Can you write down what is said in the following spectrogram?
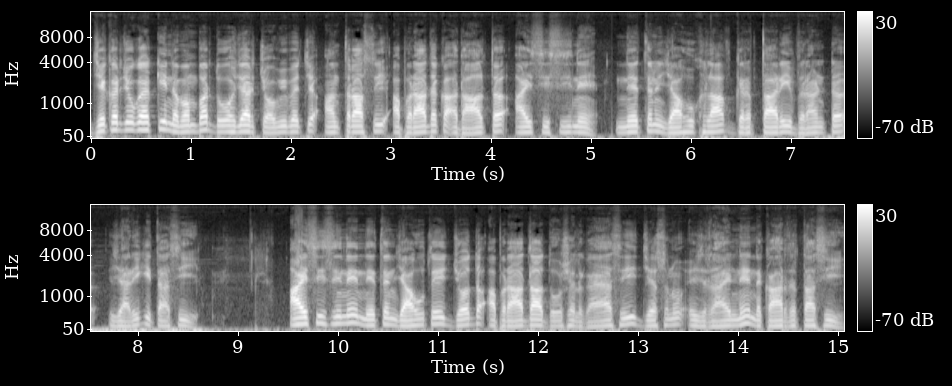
ਜ਼ਿਕਰਯੋਗ ਹੈ ਕਿ ਨਵੰਬਰ 2024 ਵਿੱਚ ਅੰਤਰਰਾਸ਼ਟਰੀ ਅਪਰਾਧਕ ਅਦਾਲਤ ICC ਨੇ ਨੇਤਨ ਯਾਹੂ ਖਿਲਾਫ ਗ੍ਰਿਫਤਾਰੀ ਵਾਰੰਟ ਜਾਰੀ ਕੀਤਾ ਸੀ। ICC ਨੇ ਨੇਤਨ ਯਾਹੂ ਤੇ ਯੁੱਧ ਅਪਰਾਧ ਦਾ ਦੋਸ਼ ਲਗਾਇਆ ਸੀ, ਜਿਸ ਨੂੰ ਇਜ਼ਰਾਈਲ ਨੇ ਨਕਾਰ ਦਿੱਤਾ ਸੀ।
